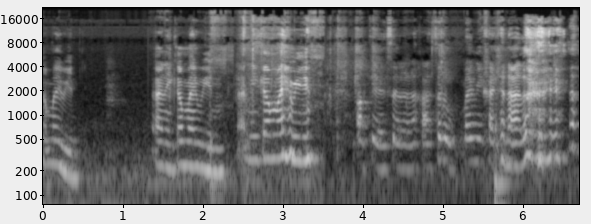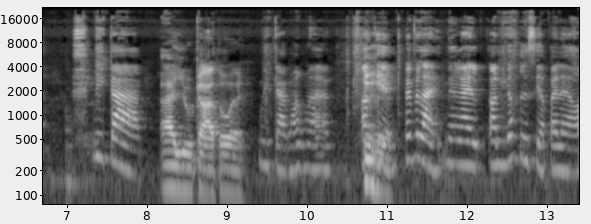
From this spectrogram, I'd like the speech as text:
ก็ไม่วิน อันนี้ก็ไม่วิน อันนี้ก็ไม่วิน โอเคเสร็จแล้วนะคะ สรุปไม่มีใครชนะเลย มีกาก Är ju gator. มีกากมากๆ โอเค ไม่เป็นไรยังไง ตอนนี้ก็คือเสียไปแล้ว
